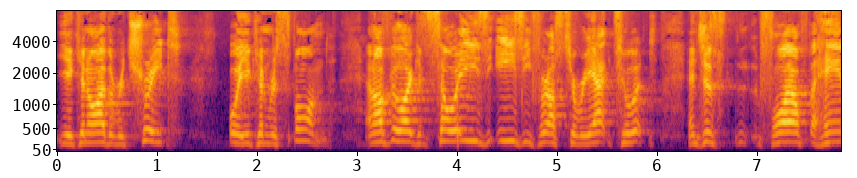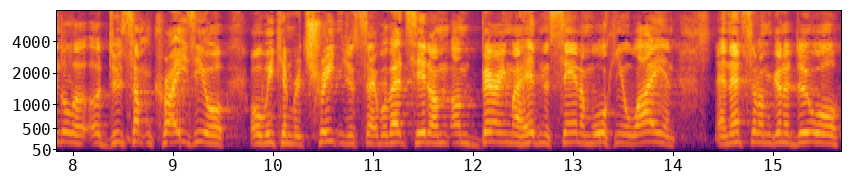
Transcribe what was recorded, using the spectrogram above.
you can either retreat, or you can respond. And I feel like it's so easy, easy for us to react to it and just fly off the handle or, or, do something crazy, or, or we can retreat and just say, well, that's it. I'm, I'm burying my head in the sand. I'm walking away, and, and that's what I'm going to do. Or,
